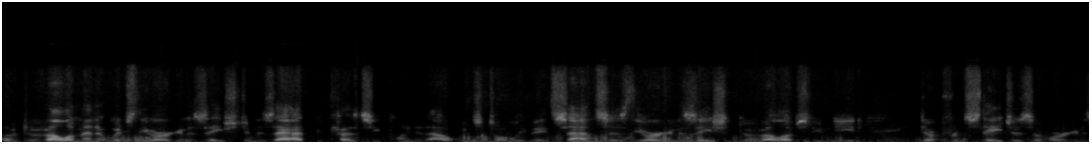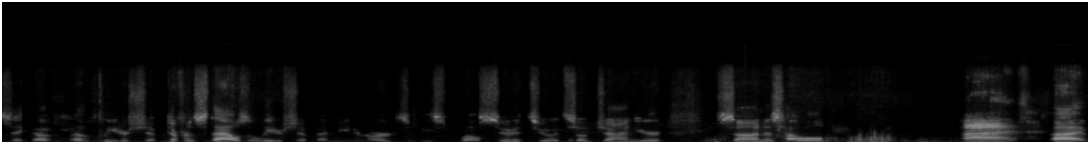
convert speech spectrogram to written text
of development at which the organization is at, because he pointed out, which totally made sense, as the organization develops, you need different stages of organization of, of leadership, different styles of leadership. I mean, in order to be well suited to it. So, John, your son is how old? Five. Five.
